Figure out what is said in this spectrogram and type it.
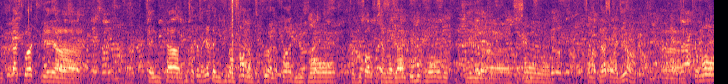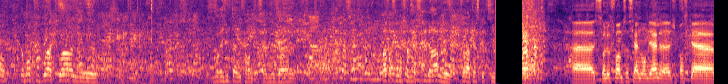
Nicolas, toi, tu es, euh, euh, tu as une- t'as- d'une certaine manière, tu as une vue d'ensemble un petit peu à la fois du mouvement, enfin, du Forum social mondial, des mouvements de- qui, euh, qui sont sur la place, on va dire. Comment, comment tu vois, toi, le, le résultat du Forum social mondial? Euh, Pas forcément seulement celui-là, mais sur la perspective. Euh, sur le Forum social mondial, euh, je pense qu'il y a,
